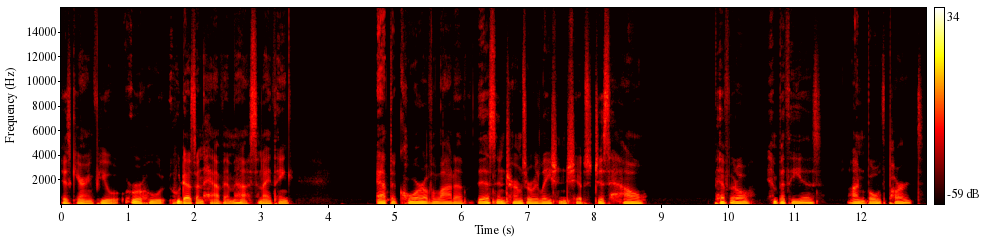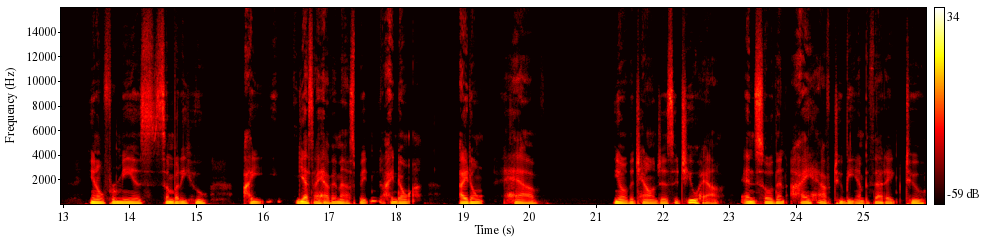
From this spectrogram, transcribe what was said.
is caring for you or who, who doesn't have MS? And I think at the core of a lot of this in terms of relationships, just how pivotal empathy is on both parts. You know, for me as somebody who I yes, I have MS, but I don't I don't have you know the challenges that you have. And so then I have to be empathetic to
